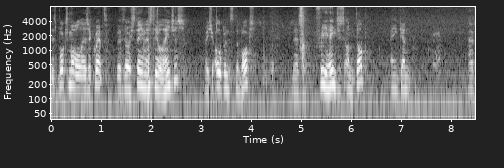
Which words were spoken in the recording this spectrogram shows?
This box model is equipped with those stainless steel hinges, which opens the box. There's three hinges on top, and you can have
